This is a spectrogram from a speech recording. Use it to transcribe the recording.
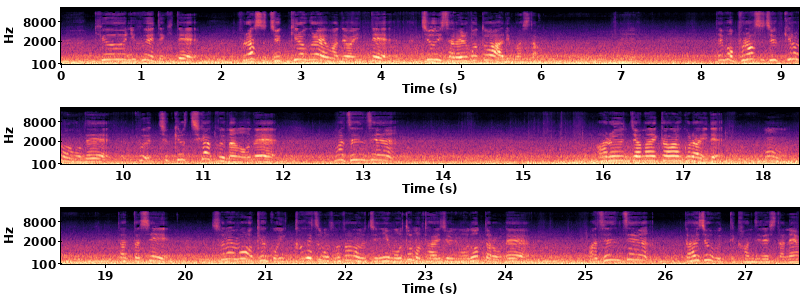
急に増えてきてプラス1 0キロぐらいまでは行って注意されることはありました、うん、でもプラス1 0キロなので1 0キロ近くなのでまあ、全然あるんじゃないかなぐらいでうん。だったしそれも結構1ヶ月も経たないうちに元の体重に戻ったのであ全然大丈夫って感じでしたね。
